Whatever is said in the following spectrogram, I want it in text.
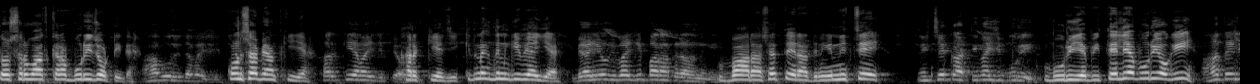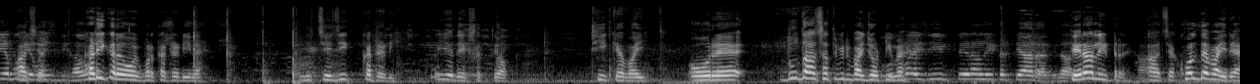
तो शुरुआत करा बुरी जोटी दे। हाँ बुरी था भाई जी। कौन सा ब्यांत की है? खरकी है भाई जी प्यो। खरकी है जी। कितने दिन की आई है? ब्याही होगी भाई जी बारह तेरह दिन की। बारह से तेरह दिन की नीचे। नीचे काटी भाई जी बुरी। बुरी है भी। तेलिया बुरी होगी? हाँ तेलिया बुरी है भाई जी दिखाओ। खड़ी करो एक बार कटड़ी ने। नीचे जी कटड़ी। ये देख सकते हो आप। ठीक है भाई। और दूध आ सतवीर भाई जोटी में। भाई जी तेरह लीटर तैयार है फ़िलहाल। तेरह लीटर? अच्छा खोल दे भाई रे।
